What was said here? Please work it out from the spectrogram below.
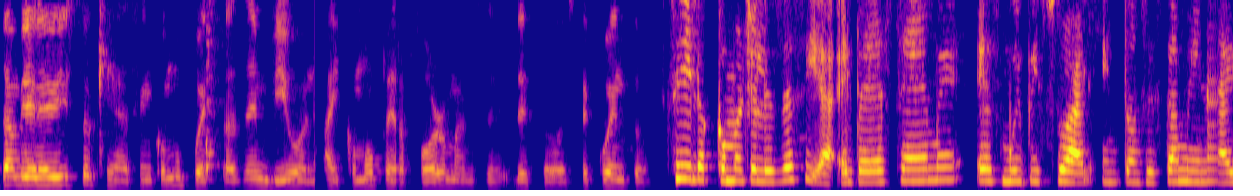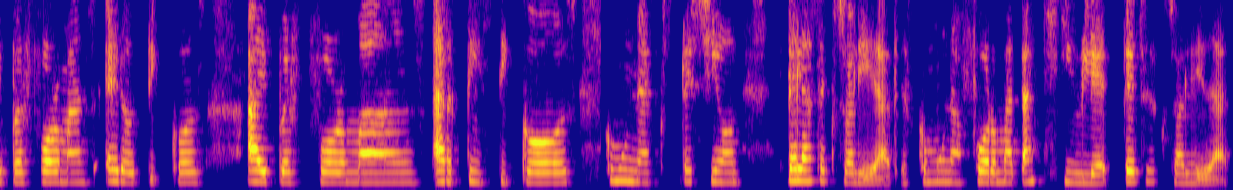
También he visto que hacen como puestas en vivo, ¿no? hay como performance de, de todo este cuento. Sí, lo, como yo les decía, el BDSM es muy visual, entonces también hay performance eróticos, hay performance artísticos, como una expresión de la sexualidad, es como una forma tangible de sexualidad.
